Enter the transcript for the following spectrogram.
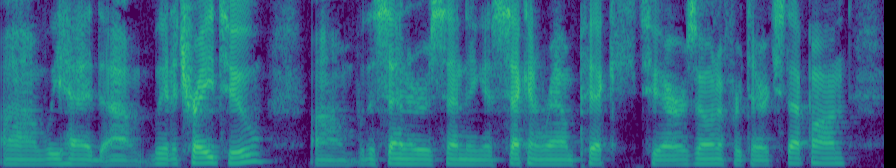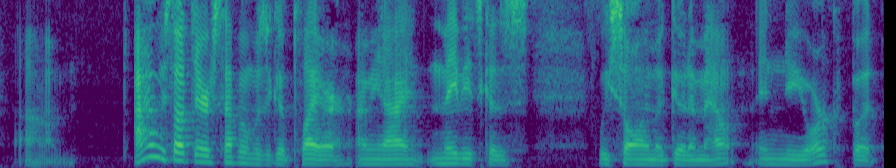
Um, we had um, we had a trade too, um, with the Senators sending a second round pick to Arizona for Derek Stepan. Um, I always thought Derek Stepan was a good player. I mean, I maybe it's because we saw him a good amount in New York, but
